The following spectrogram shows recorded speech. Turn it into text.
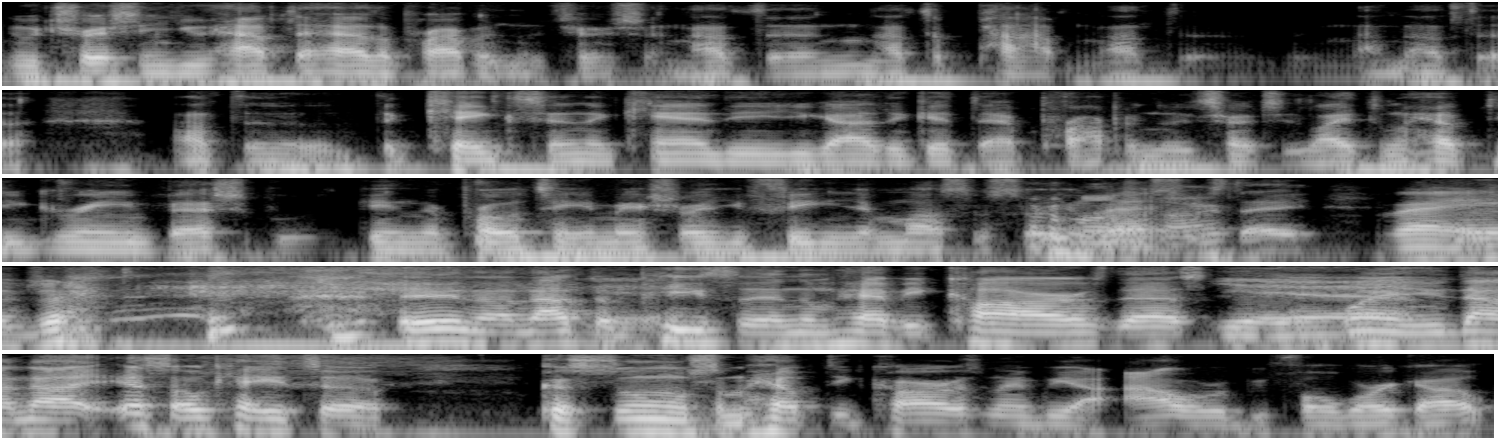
nutrition. You have to have the proper nutrition, not the not the pop, not the not, not the not the the cakes and the candy. You got to get that proper nutrition, like doing healthy green vegetables, getting the protein. Make sure you're feeding your muscles so the your muscles stay. Right. you know, not the Yeah. pizza and them heavy carbs. That's Yeah. when you down. Now it's okay to consume some healthy carbs maybe an hour before workout.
